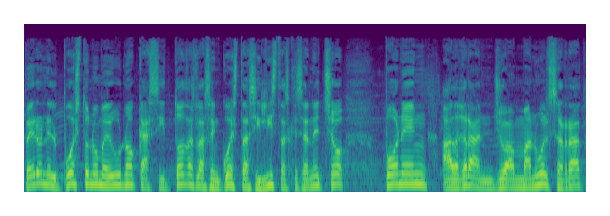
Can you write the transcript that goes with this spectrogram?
Pero en el puesto número uno, casi todas las encuestas y listas que se han hecho ponen al gran Joan Manuel Serrat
